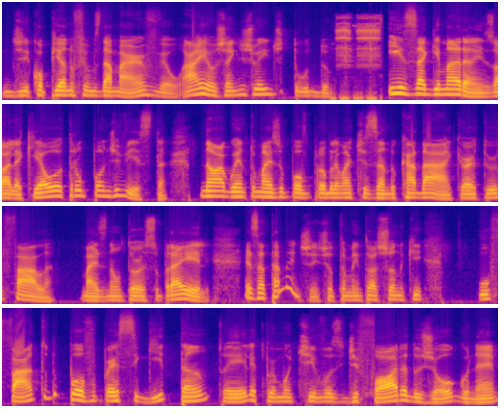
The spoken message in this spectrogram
de copiando filmes da Marvel. Ai, eu já enjoei de tudo. Isa Guimarães, olha, aqui é outro ponto de vista. Não aguento mais o povo problematizando cada A que o Arthur fala, mas não torço para ele. Exatamente, gente. Eu também tô achando que o fato do povo perseguir tanto ele por motivos de fora do jogo, né?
